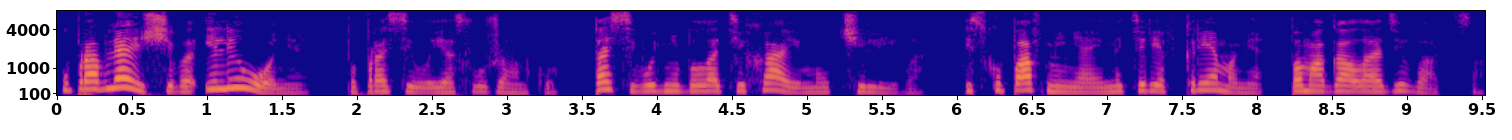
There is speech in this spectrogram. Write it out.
управляющего Илеоне», — попросила я служанку. Та сегодня была тиха и молчалива. Искупав меня и натерев кремами, помогала одеваться.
